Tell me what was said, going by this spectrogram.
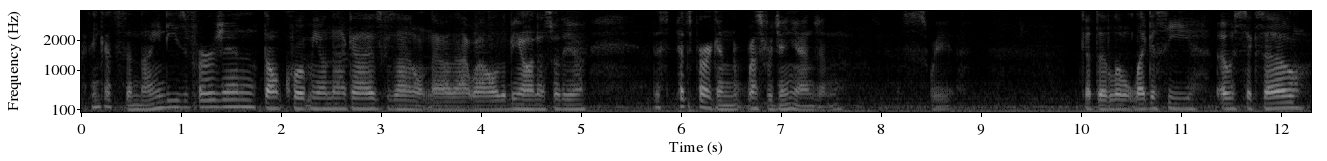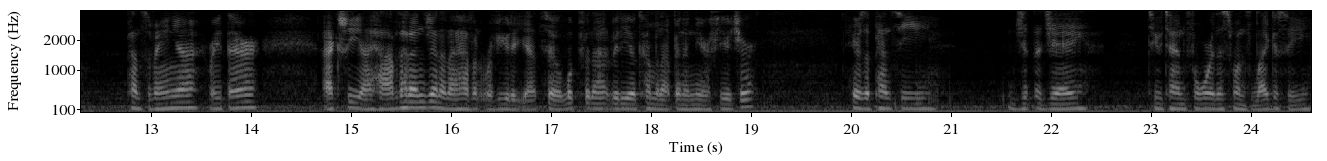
I think that's the 90s version. Don't quote me on that, guys, because I don't know that well, to be honest with you. This Pittsburgh and West Virginia engine, sweet. Got the little Legacy 060 Pennsylvania right there. Actually, I have that engine and I haven't reviewed it yet, so look for that video coming up in the near future. Here's a Pennsy, the J, 210-4. This one's Legacy.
